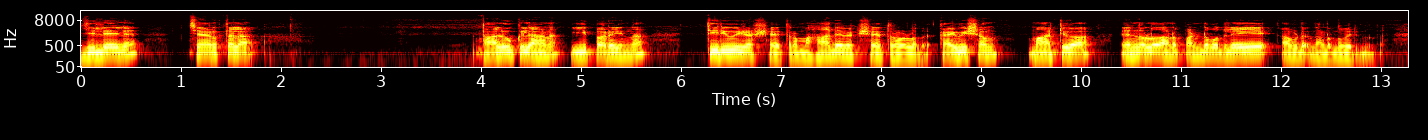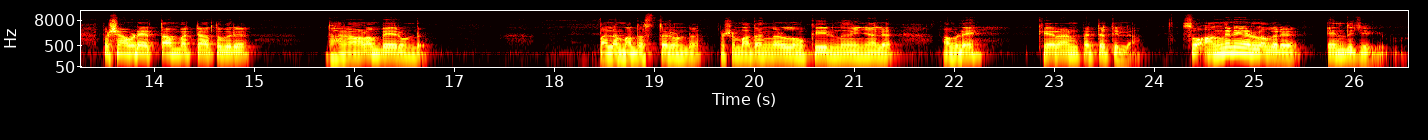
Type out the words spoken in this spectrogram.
ജില്ലയിൽ ചേർത്തല താലൂക്കിലാണ് ഈ പറയുന്ന തിരുവിഴ ക്ഷേത്രം മഹാദേവ ക്ഷേത്രം ഉള്ളത് കൈവിഷം മാറ്റുക എന്നുള്ളതാണ് പണ്ട് മുതലേ അവിടെ നടന്നു വരുന്നത്. പക്ഷെ അവിടെ എത്താൻ പറ്റാത്തവർ ധാരാളം പേരുണ്ട്. പല മതസ്ഥരുണ്ട്. പക്ഷെ മതങ്ങൾ നോക്കിയിരുന്നു കഴിഞ്ഞാൽ അവിടെ കയറാൻ പറ്റത്തില്ല. സോ അങ്ങനെയുള്ളവർ എന്തു ചെയ്യും?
